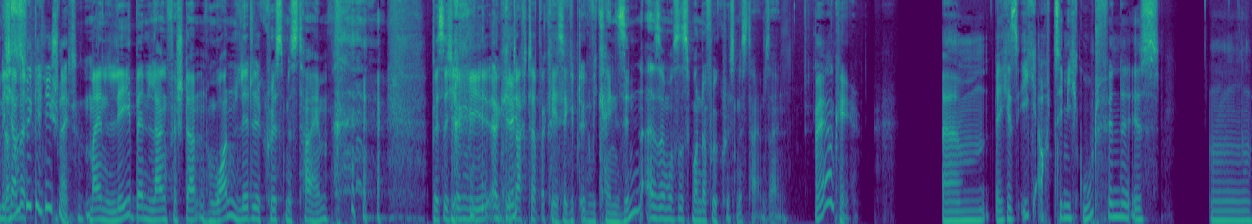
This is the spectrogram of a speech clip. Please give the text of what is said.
Und ich das habe ist wirklich nicht schlecht. mein Leben lang verstanden, One Little Christmas Time. Bis ich irgendwie Okay. gedacht habe, okay, es ergibt irgendwie keinen Sinn, also muss es Wonderful Christmas Time sein. Ja, okay. Ähm, welches ich auch ziemlich gut finde, ist mh,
